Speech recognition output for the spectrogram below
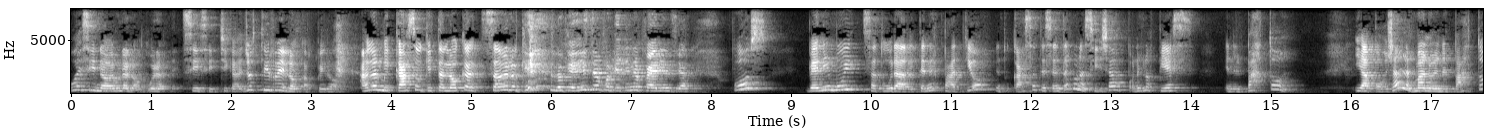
voy a decir, no, es una locura. Sí, sí, chicas, yo estoy re loca, pero háganme caso que esta loca sabe lo que, lo que dice porque tiene experiencia. Vos venís muy saturada y tenés patio en tu casa, te sentás en una silla, pones los pies en el pasto y apoyás las manos en el pasto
